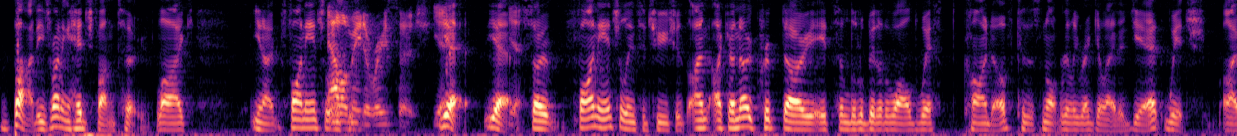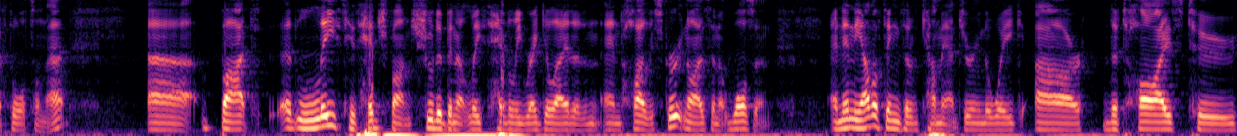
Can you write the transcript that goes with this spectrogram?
but he's running a hedge fund too. Like, you know, financial. insti- Alameda Research. Yeah. yeah, yeah, Yeah. So financial institutions, I, like I know crypto, it's a little bit of the wild west kind of because it's not really regulated yet. Which I have thoughts on that. Uh, but at least his hedge fund should have been at least heavily regulated and, and highly scrutinized, and it wasn't. And then the other things that have come out during the week are the ties to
